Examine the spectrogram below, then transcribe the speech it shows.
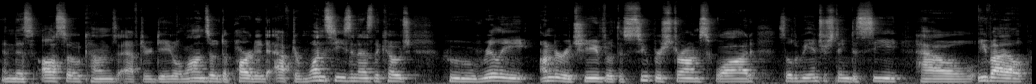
And this also comes after Diego Alonso departed after one season as the coach, who really underachieved with a super strong squad. So it'll be interesting to see how Neville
